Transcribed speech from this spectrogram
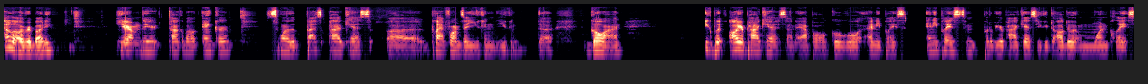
Hello, everybody. Here I'm to talk about Anchor. It's one of the best podcast uh, platforms that you can you can uh, go on. You can put all your podcasts on Apple, Google, any place, any place to put up your podcast. You could all do it in one place.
